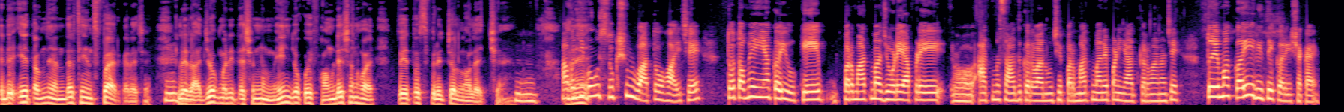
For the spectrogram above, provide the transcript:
એટલે એ તમને અંદરથી ઇન્સ્પાયર કરે છે. એટલે રાજયોગ મેડિટેશનનું મેઇન જો કોઈ ફાઉન્ડેશન હોય તો એ તો સ્પિરિચ્યુઅલ નોલેજ છે. આ બધી બહુ સૂક્ષ્મ વાતો હોય છે. તો તમે અહીંયા કહ્યું કે પરમાત્મા જોડે આપણે આત્મસાધ કરવાનું છે પરમાત્માને પણ યાદ કરવાના છે. તો એમાં કઈ રીતે કરી શકાય?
